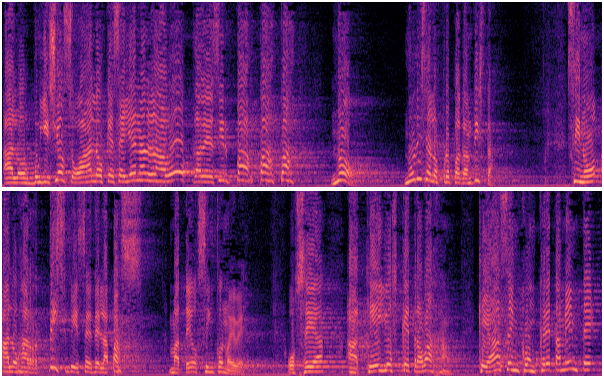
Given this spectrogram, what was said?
a los bulliciosos, a los que se llenan la boca de decir paz, paz, paz. No, no dice a los propagandistas, sino a los artífices de la paz Mateo 5.9. O sea, aquellos que trabajan, que hacen concretamente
